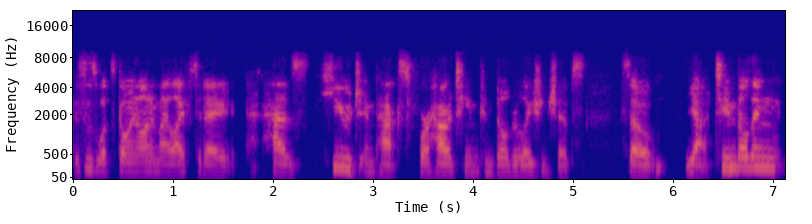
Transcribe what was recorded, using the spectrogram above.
this is what's going on in my life today has huge impacts for how a team can build relationships. So yeah team building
